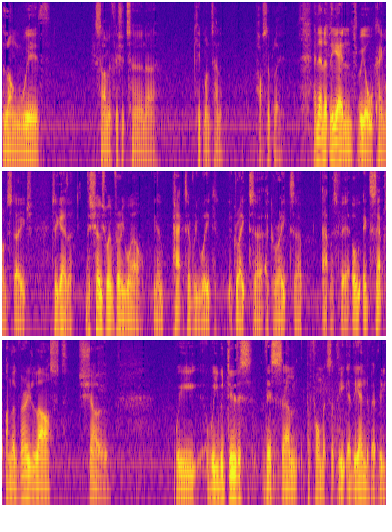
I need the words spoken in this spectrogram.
along with Simon Fisher Turner, Kid Montana, possibly. And then at the end, we all came on stage together. The shows went very well, you know, packed every week, a great, uh, a great uh, atmosphere, oh, except on the very last show, we, we would do this, this um, performance at the, at the end of every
